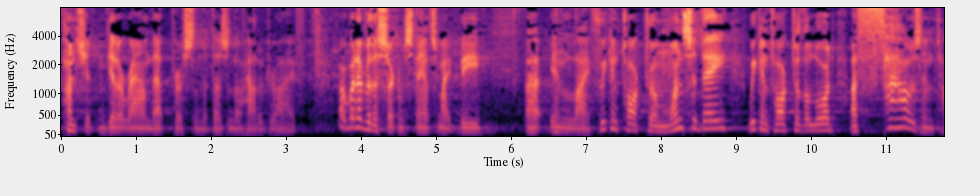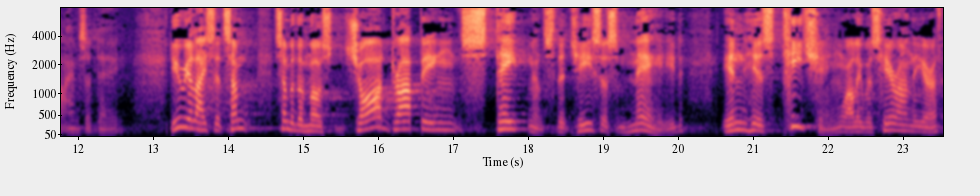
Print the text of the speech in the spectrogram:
punch it and get around that person that doesn't know how to drive. Or whatever the circumstance might be uh, in life. We can talk to Him once a day. We can talk to the Lord a thousand times a day. Do you realize that some, some of the most jaw-dropping statements that Jesus made in His teaching while He was here on the earth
